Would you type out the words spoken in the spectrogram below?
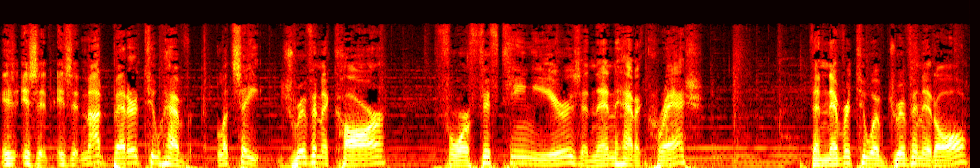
Is, is it is it not better to have, let's say, driven a car for 15 years and then had a crash than never to have driven at all?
